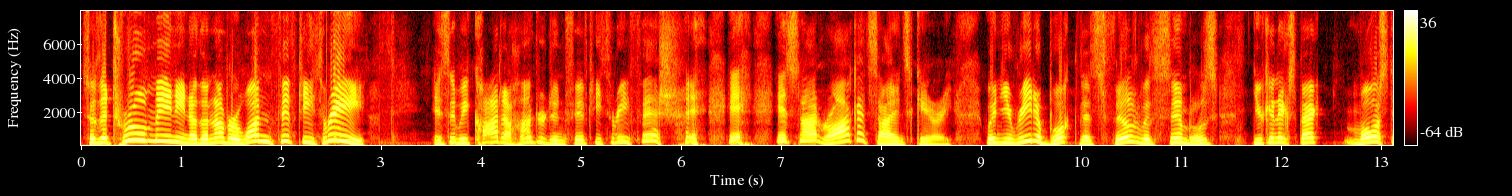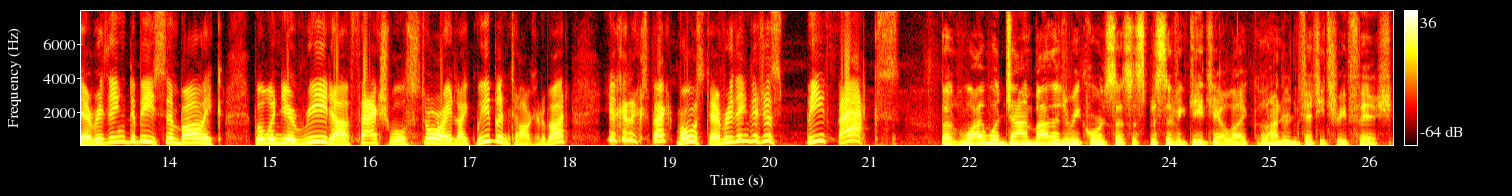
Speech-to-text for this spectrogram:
So the true meaning of the number 153 is that we caught 153 fish. it's not rocket science, Gary. When you read a book that's filled with symbols, you can expect most everything to be symbolic. But when you read a factual story like we've been talking about, you can expect most everything to just be facts. But why would John bother to record such a specific detail like 153 fish?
